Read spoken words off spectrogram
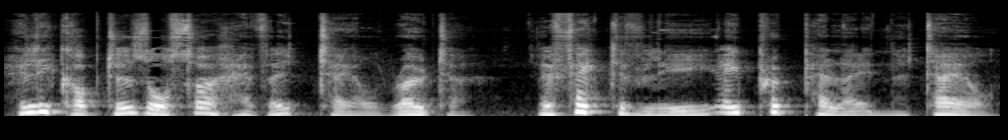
helicopters also have a tail rotor, effectively a propeller in the tail,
